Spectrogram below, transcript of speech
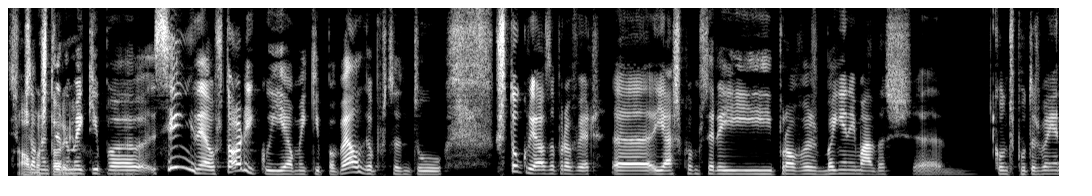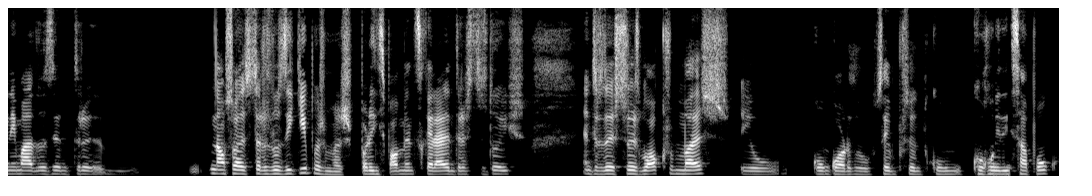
Especialmente uma equipa, sim, é o histórico e é uma equipa belga, portanto estou curiosa para ver uh, e acho que vamos ter aí provas bem animadas, uh, com disputas bem animadas entre não só estas duas equipas, mas principalmente se calhar entre estes dois, entre estes dois blocos, mas eu concordo 100% com o que o Rui disse há pouco,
